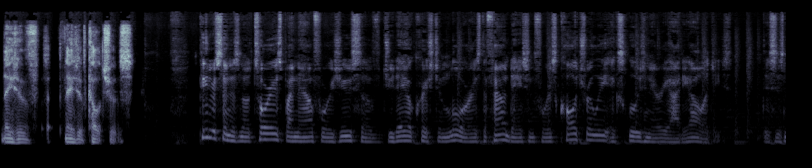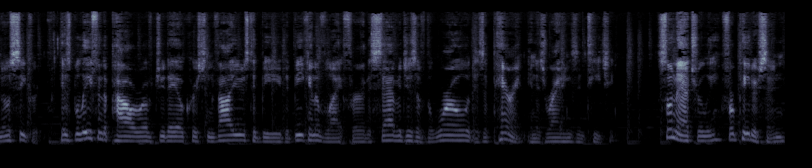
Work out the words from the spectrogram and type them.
native native cultures. Peterson is notorious by now for his use of Judeo Christian lore as the foundation for his culturally exclusionary ideologies. This is no secret. His belief in the power of Judeo Christian values to be the beacon of light for the savages of the world is apparent in his writings and teaching. So naturally, for Peterson,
